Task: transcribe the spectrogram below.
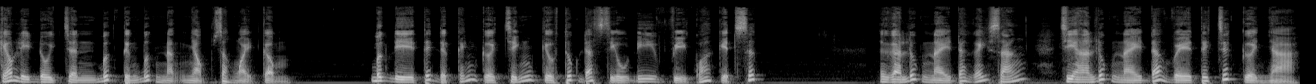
kéo lấy đôi chân bước từng bước nặng nhọc ra ngoài cầm. Bước đi tới được cánh cửa chính kiều thúc đã xỉu đi vì quá kiệt sức. Gà lúc này đã gáy sáng, chị Hà lúc này đã về tới trước cửa nhà.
